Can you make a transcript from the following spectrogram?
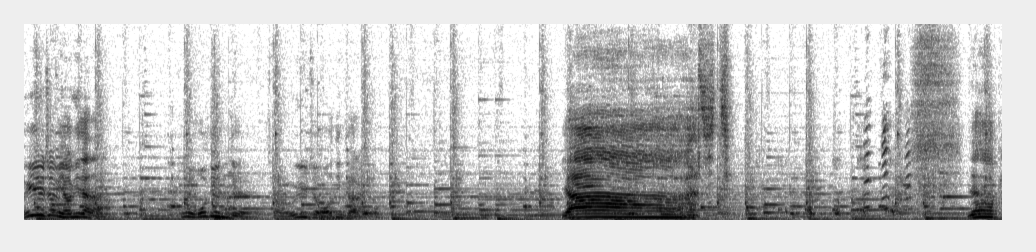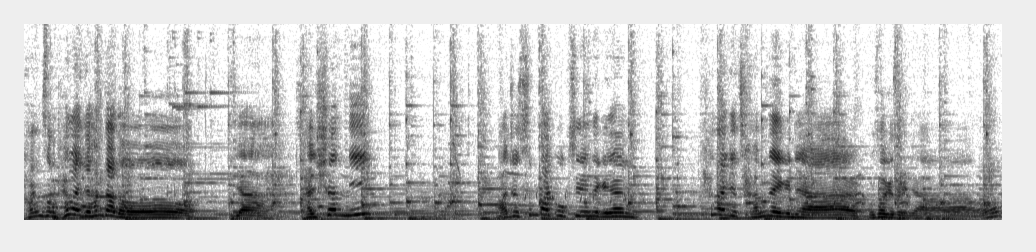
의류점 여기잖아. 이거 어딘데? 자 의류점 어딘가라고 야 진짜. 야 방송 편하게 한다 너야잘 쉬었니? 아주 숨바꼭질인데 그냥 편하게 잤네 그냥. 구석에서 그냥 어?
